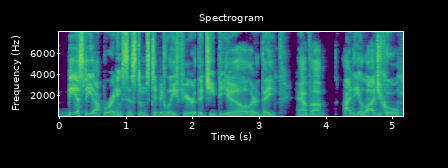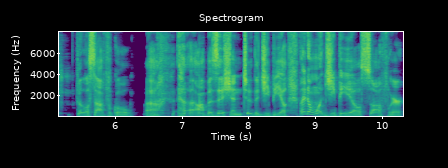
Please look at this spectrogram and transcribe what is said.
BSD operating systems typically fear the GPL or they have a ideological, philosophical uh, opposition to the GPL. They don't want GPL software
